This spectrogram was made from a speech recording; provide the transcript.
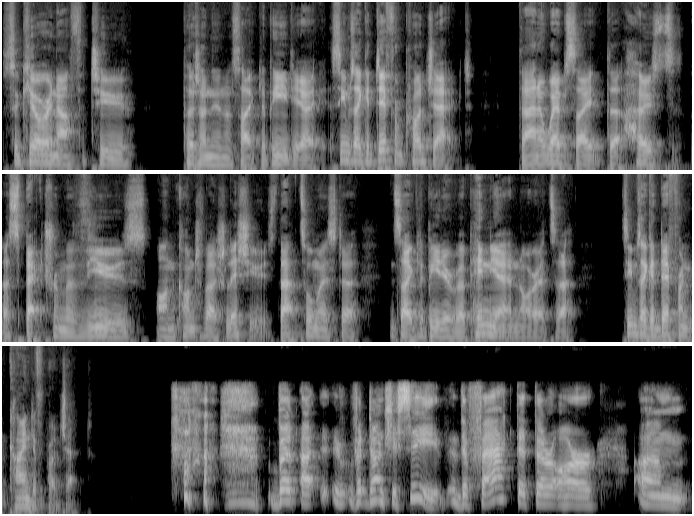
secure enough to put on an encyclopedia, it seems like a different project than a website that hosts a spectrum of views on controversial issues. That's almost a encyclopedia of opinion, or it's a seems like a different kind of project. but uh, but don't you see the fact that there are um,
